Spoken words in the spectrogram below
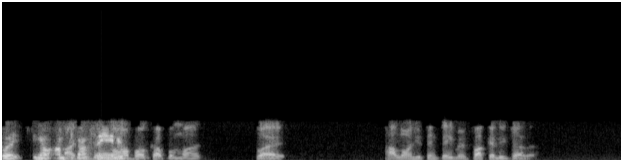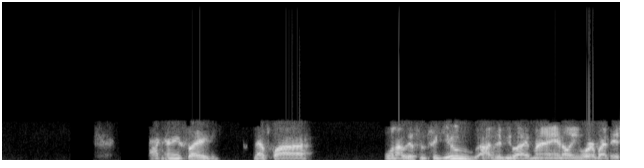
But you know, I'm just right, not seeing it. for a couple months, but how long do you think they've been fucking each other? I can't say. That's why when I listen to you, I just be like, man, don't even worry about that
